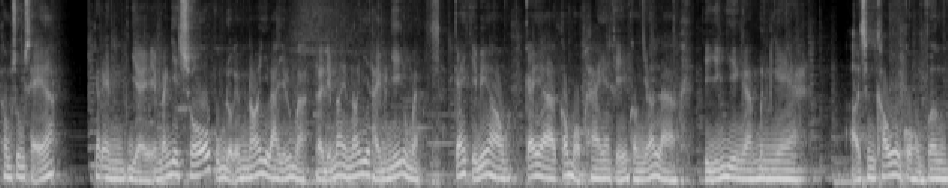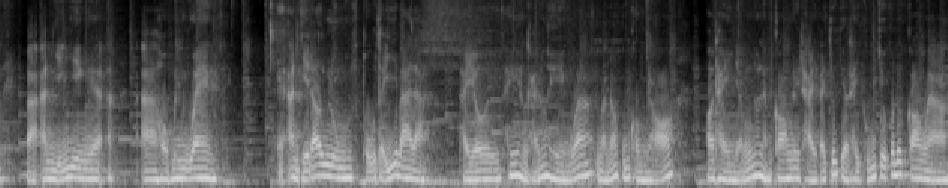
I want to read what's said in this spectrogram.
không suôn sẻ chắc em về em bán giấy số cũng được em nói với ba vậy luôn mà. Thời điểm đó em nói với thầy minh nhí luôn mà. Cái chị biết không? Cái uh, có một hai anh chị em còn nhớ là chị diễn viên uh, minh nga ở sân khấu của cô hồng vân và anh diễn viên uh, uh, hồ minh quang. Anh chị đó luôn thủ thủy với ba là thầy ơi thấy thằng khải nó hiền quá mà nó cũng còn nhỏ. Thôi thầy nhận nó làm con đi thầy. Tại trước giờ thầy cũng chưa có đứa con mà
